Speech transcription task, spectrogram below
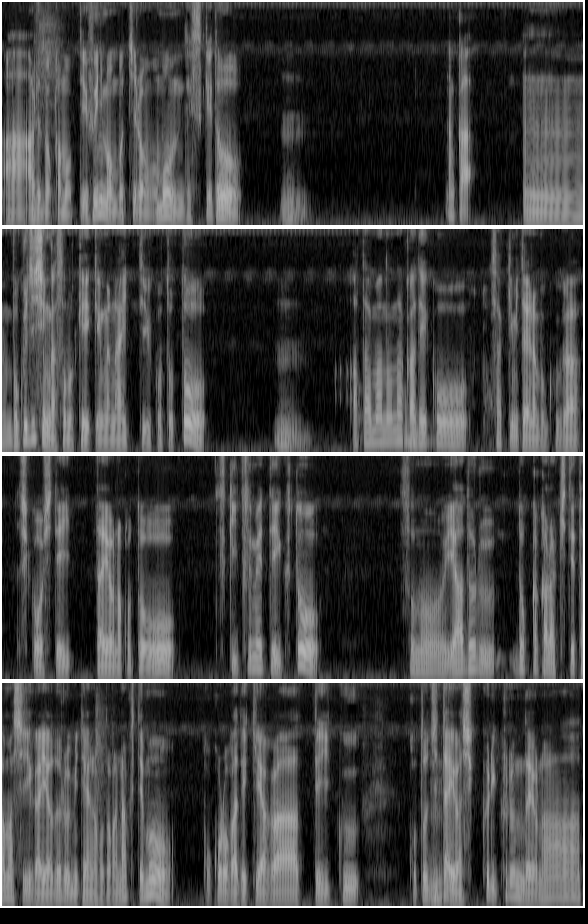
ああ、あるのかもっていうふうにももちろん思うんですけど、うん。なんか、うーん、僕自身がその経験がないっていうことと、うん。頭の中でこう、さっきみたいな僕が思考していったようなことを突き詰めていくと、その宿る、どっかから来て魂が宿るみたいなことがなくても、心が出来上がっていくこと自体はしっくりくるんだよなーっ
